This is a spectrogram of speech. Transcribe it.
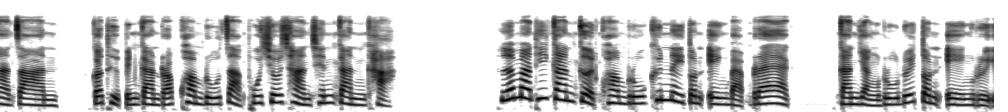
ณาจารย์ ก็ถือเป็นการรับความรู้จากผู้เชี่ยวชาญเช่นกันค่ะ และมาที่การเกิดความรู้ขึ้นในตนเองแบบแรก การอย่างรู้ด้วยตนเองหรือ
